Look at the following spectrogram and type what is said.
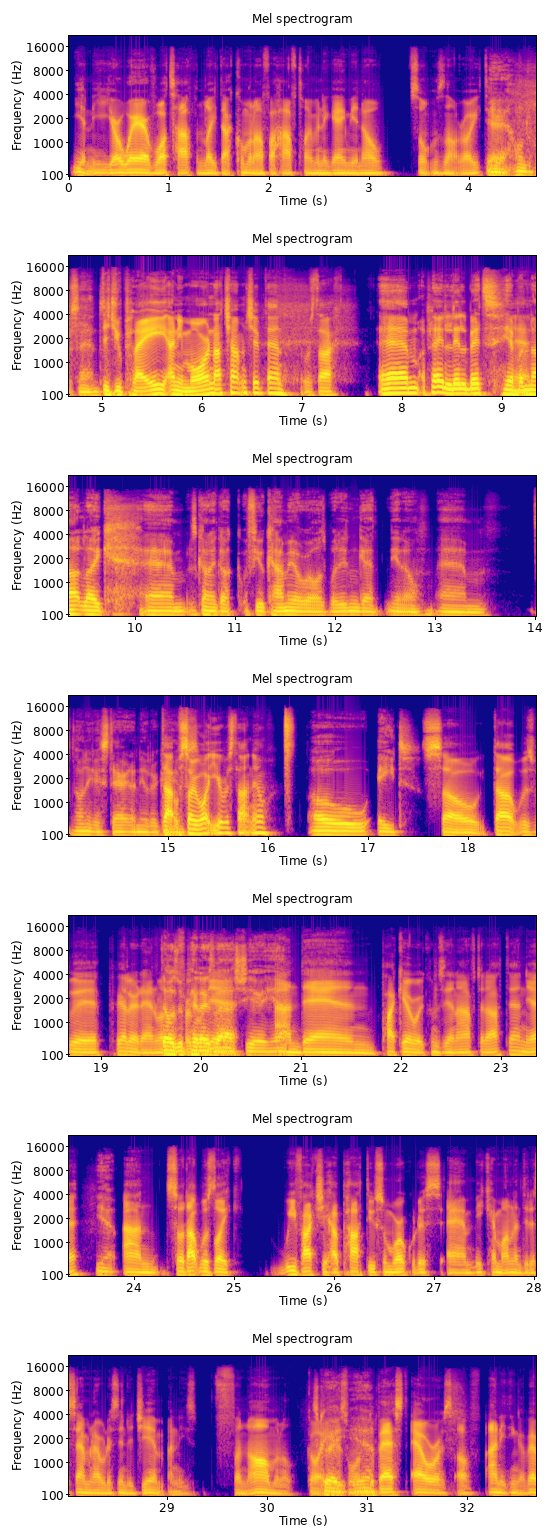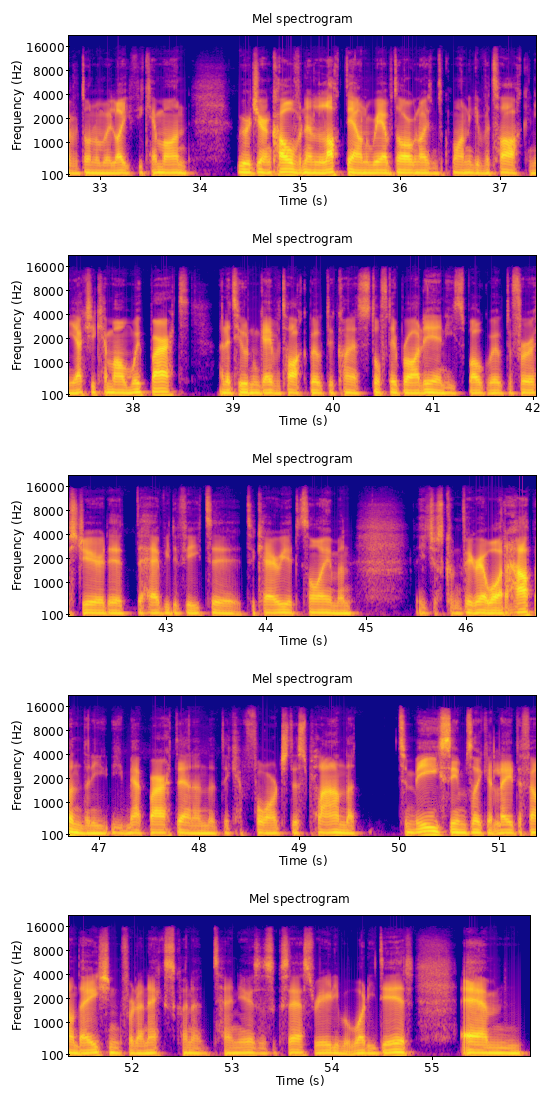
you know, you're aware of what's happened, like that coming off a half time in a game. You know, something's not right there. Yeah, hundred percent. Did you play any more in that championship then? Or was that Um, I played a little bit, yeah, Yeah. but not like um. I was kind of got a few cameo roles, but I didn't get you know um. I don't think I started any other that? games. Sorry, what year was that now? Oh eight. So that was with Pillar then. Those were pillars yeah. last year. Yeah. And then Pat Gilroy comes in after that. Then yeah, Yeah. And so that was like we've actually had Pat do some work with us. Um, he came on and did a seminar with us in the gym, and he's phenomenal guy. great, was one yeah. of the best hours of anything I've ever done in my life. He came on. We were during COVID and lockdown, and we were able to organise him to come on and give a talk. And he actually came on with Bart, and the two of them gave a talk about the kind of stuff they brought in. He spoke about the first year, the the heavy defeat to to Kerry at the time, and he just couldn't figure out what had happened. And he, he met Bart then, and they kept forged this plan that to me seems like it laid the foundation for the next kind of 10 years of success, really. But what he did, um,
